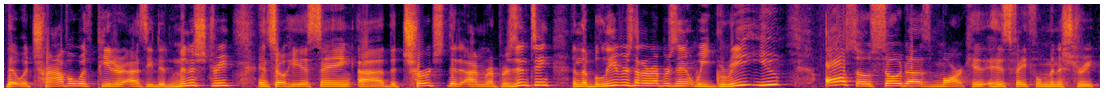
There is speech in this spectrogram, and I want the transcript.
that would travel with Peter as he did ministry. And so he is saying, uh, The church that I'm representing and the believers that I represent, we greet you. Also, so does Mark, his, faithful ministry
